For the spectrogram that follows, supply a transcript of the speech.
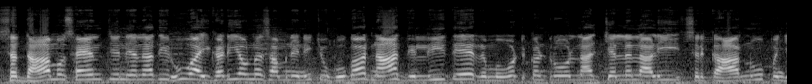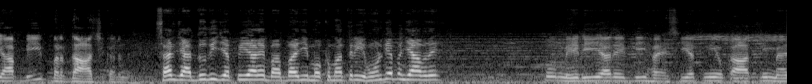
ਸੱਦਾਮ ਹੁਸੈਨ ਜੀ ਇਹਨਾਂ ਦੀ ਰੂਹ ਆਈ ਖੜੀ ਆ ਉਹਨਾਂ ਸਾਹਮਣੇ ਨਹੀਂ ਝੁਕੂਗਾ। ਨਾ ਦਿੱਲੀ ਤੇ ਰਿਮੋਟ ਕੰਟਰੋਲ ਨਾਲ ਚੱਲਣ ਵਾਲੀ ਸਰਕਾਰ ਨੂੰ ਪੰਜਾਬੀ ਬਰਦਾਸ਼ਤ ਕਰਨਗੇ ਸਰ ਜਾਦੂ ਦੀ ਜੱਪੀ ਵਾਲੇ ਬਾਬਾ ਜੀ ਮੁੱਖ ਮੰਤਰੀ ਹੋਣਗੇ ਪੰਜਾਬ ਦੇ? ਕੋ ਮੇਰੀ ਯਾਰ ਏਡੀ ਹੈਸੀਅਤ ਨਹੀਂ ਔਕਾਤ ਨਹੀਂ ਮੈਂ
